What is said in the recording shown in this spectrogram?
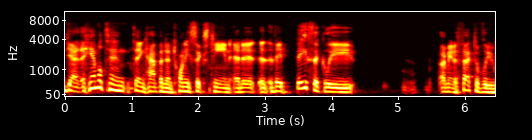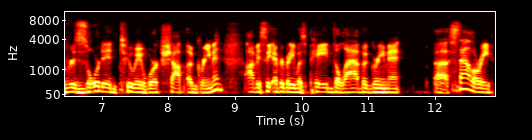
Yeah, the Hamilton thing happened in 2016, and it, it they basically I mean, effectively resorted to a workshop agreement. Obviously, everybody was paid the lab agreement uh, salary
